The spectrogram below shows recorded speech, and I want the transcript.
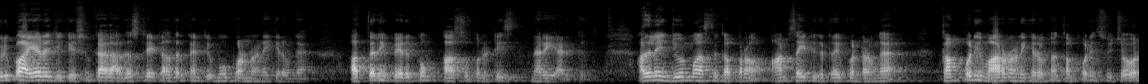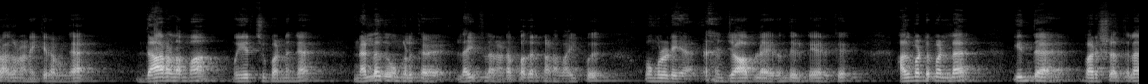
குறிப்பாக ஹையர் எஜுகேஷனுக்காக other state other country move பண்ணணும்னு நினைக்கிறவங்க அத்தனை பேருக்கும் பாசிபிலிட்டிஸ் நிறையா இருக்குது அதுலேயும் ஜூன் மாதத்துக்கு அப்புறம் ஆன்சைட்டுக்கு ட்ரை பண்ணுறவங்க கம்பெனி மாறணும்னு நினைக்கிறவங்க கம்பெனி சுவிட்ச் ஓவர் ஆகணும்னு நினைக்கிறவங்க தாராளமாக முயற்சி பண்ணுங்கள் நல்லது உங்களுக்கு லைஃப்பில் நடப்பதற்கான வாய்ப்பு உங்களுடைய ஜாபில் இருந்துக்கிட்டே இருக்குது அது மட்டுமல்ல இந்த வருஷத்தில்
